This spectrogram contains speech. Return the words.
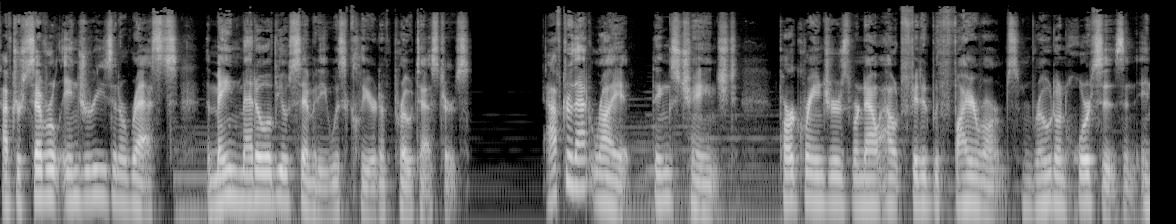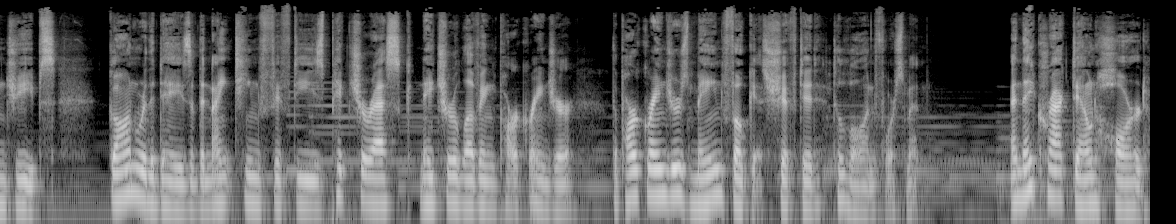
After several injuries and arrests, the main meadow of Yosemite was cleared of protesters. After that riot, things changed. Park rangers were now outfitted with firearms and rode on horses and in jeeps. Gone were the days of the 1950s picturesque, nature loving park ranger. The park ranger's main focus shifted to law enforcement. And they cracked down hard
